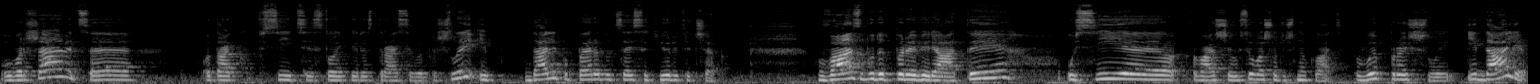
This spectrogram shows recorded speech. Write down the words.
У Варшаві це отак всі ці стойки реєстрації ви прийшли, і далі попереду цей security check. Вас будуть перевіряти усі ваші, усю вашу ручну кладь. Ви пройшли. І далі,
